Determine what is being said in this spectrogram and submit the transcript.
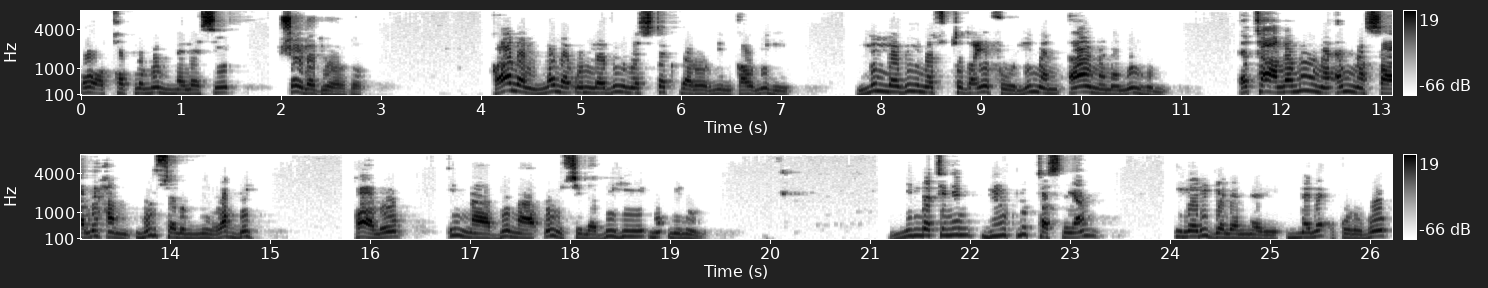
o toplumun melesi şöyle diyordu. قال الملأ الذين استكبروا من قومه للذين استضعفوا لمن آمن منهم أتعلمون أن صالحا مرسل من ربه قالوا إنا بما أرسل به مؤمنون milletinin büyüklük taslayan ileri gelenleri mele grubu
